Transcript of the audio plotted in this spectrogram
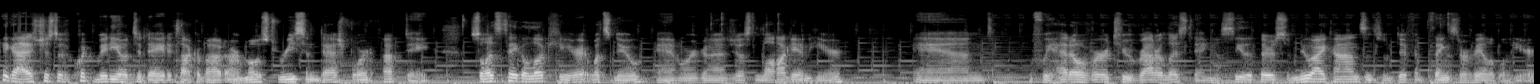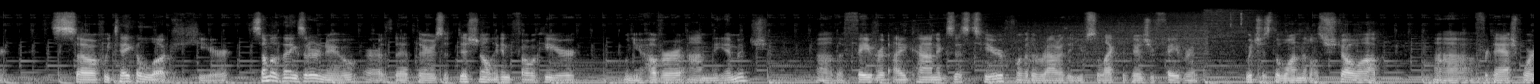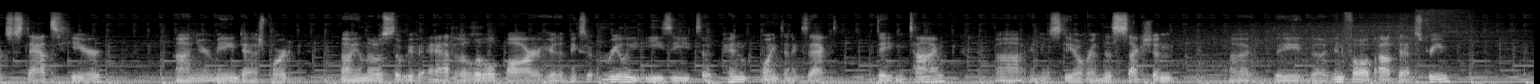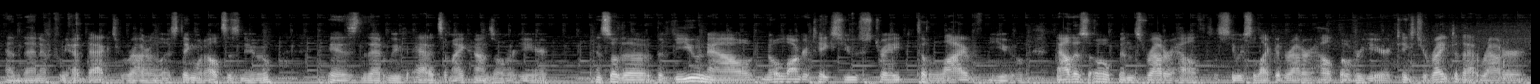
Hey guys, just a quick video today to talk about our most recent dashboard update. So let's take a look here at what's new and we're gonna just log in here. And if we head over to router listing, you'll see that there's some new icons and some different things that are available here. So if we take a look here, some of the things that are new are that there's additional info here when you hover on the image. Uh, the favorite icon exists here for the router that you've selected. There's your favorite, which is the one that'll show up uh, for dashboard stats here on your main dashboard. Uh, you'll notice that we've added a little bar here that makes it really easy to pinpoint an exact date and time. Uh, and you'll see over in this section uh, the, the info about that stream. And then if we head back to router listing, what else is new is that we've added some icons over here and so the, the view now no longer takes you straight to the live view. Now this opens router health. You'll see we selected router health over here. It takes you right to that router.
